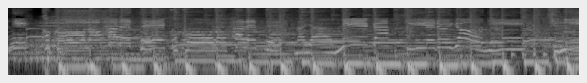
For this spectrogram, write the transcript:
に心晴れて心晴れて悩みが消えるように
